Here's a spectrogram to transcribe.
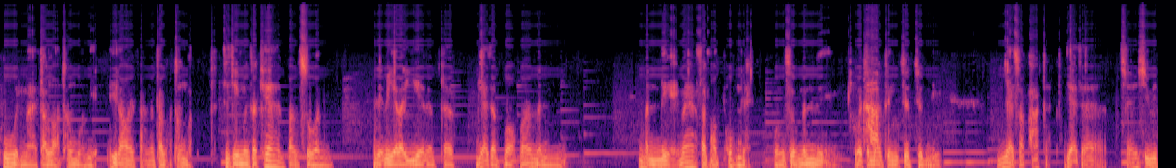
พูดมาตลอดทั้งหมดเนี่ยที่เล่าให้ฟังมาตลอดทั้งหมด จริงๆมันก็แค่บางส่วนมันจะมีอะไรเยอะนะแต่อยากจะบอกว่ามันมันเหนื่อยมากสำหรับผมเนี่ยผมรู้สึกว่ามันเหนื่อยกว่าจะมาถึงจุดจุดๆนี้ผมอยากจะพักอะอยากจะใช้ชีวิต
